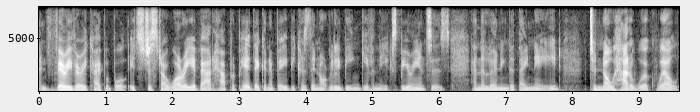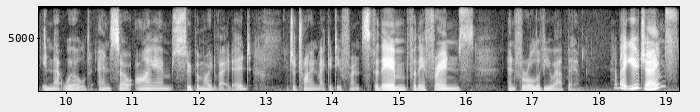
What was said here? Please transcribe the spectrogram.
and very, very capable. It's just I worry about how prepared they're going to be because they're not really being given the experiences and the learning that they need to know how to work well in that world. And so I am super motivated to try and make a difference for them, for their friends, and for all of you out there. How about you, James?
